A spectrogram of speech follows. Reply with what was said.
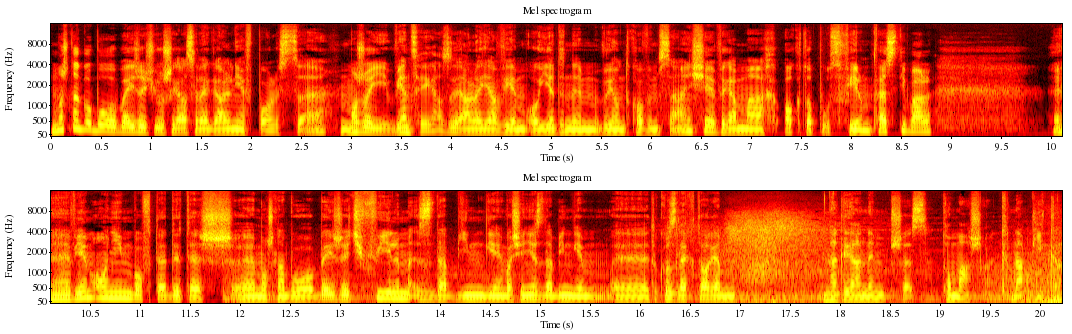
Można go było obejrzeć już raz legalnie w Polsce, może i więcej razy, ale ja wiem o jednym wyjątkowym seansie w ramach Octopus Film Festival. E, wiem o nim, bo wtedy też e, można było obejrzeć film z dubbingiem, właśnie nie z dubbingiem, e, tylko z lektorem nagranym przez Tomasza Knapika.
